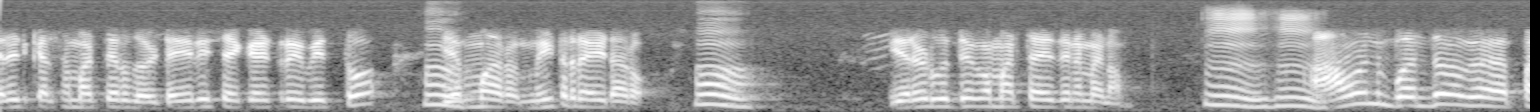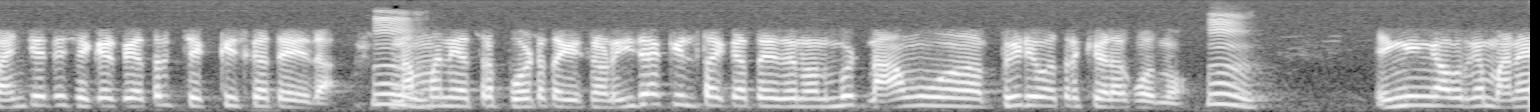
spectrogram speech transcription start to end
ಎರಡ್ ಕೆಲಸ ಮಾಡ್ತಾ ಇರೋದು ಡೈರಿ ಸೆಕ್ರೆಟರಿ ಬಿತ್ತು ಎಂ ಆರ್ ಮೀಟರ್ ರೈಡರ್ ಹ್ಮ್. ಎರಡು ಉದ್ಯೋಗ ಮಾಡ್ತಾ ಇದ್ದಾನೆ ಮೇಡಮ್. ಅವನ್ ಬಂದು ಪಂಚಾಯತಿ ಸೆಕ್ರೆಟರಿ ಹತ್ರ ಚೆಕ್ ಇಸ್ಕತಾ ಇದ್ದ. ನಮ್ಮನೆ ಹತ್ರ ಫೋಟೋ ತೆಗಿಸ್ಕೊಂಡು ಇದ್ಯಾಕೆ ಇಲ್ಲಿ ತಗತಾ ಇದ್ದಾನೆ ಅಂದ್ಬಿಟ್ಟು ನಾವು ಪಿ ಡಿ ಹತ್ರ ಕೇಳಕ್ ಹೋದ್ನು. ಹ್ಮ್. ಹಿಂಗ ಹಿಂಗ ಅವ್ರಿಗೆ ಮನೆ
